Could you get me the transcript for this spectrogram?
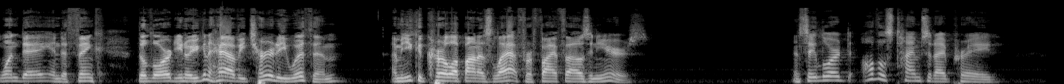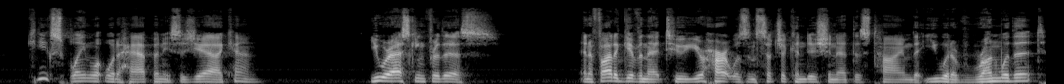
one day and to think the Lord, you know, you're going to have eternity with him. I mean, you could curl up on his lap for 5,000 years and say, Lord, all those times that I prayed, can you explain what would have happened? He says, Yeah, I can. You were asking for this. And if I'd have given that to you, your heart was in such a condition at this time that you would have run with it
